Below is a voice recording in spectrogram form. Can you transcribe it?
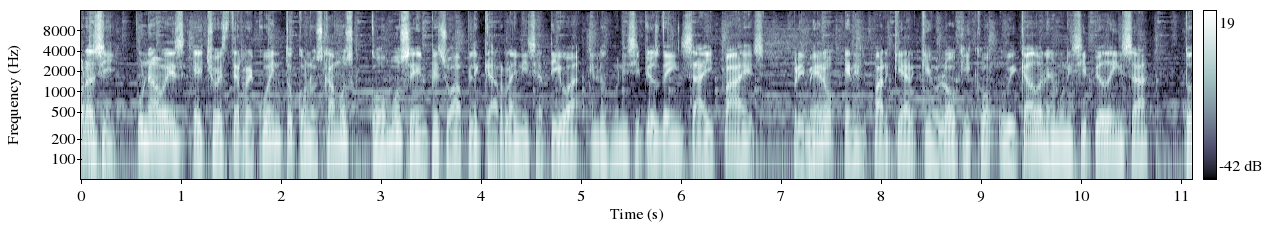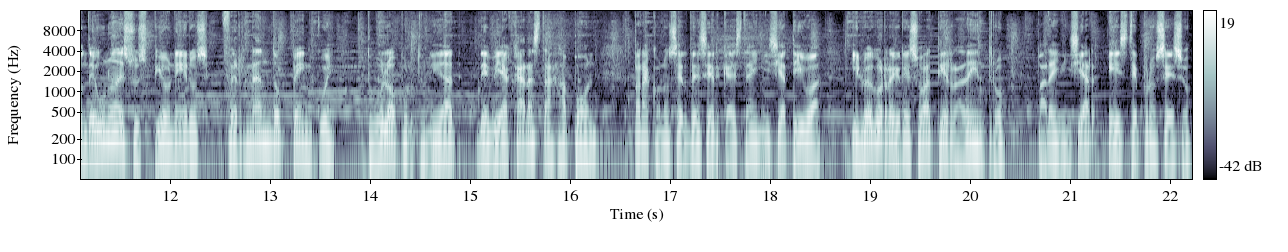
Ahora sí, una vez hecho este recuento, conozcamos cómo se empezó a aplicar la iniciativa en los municipios de Insá y Páez. Primero, en el Parque Arqueológico, ubicado en el municipio de Insá, donde uno de sus pioneros, Fernando Pencue, tuvo la oportunidad de viajar hasta Japón para conocer de cerca esta iniciativa y luego regresó a tierra adentro para iniciar este proceso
